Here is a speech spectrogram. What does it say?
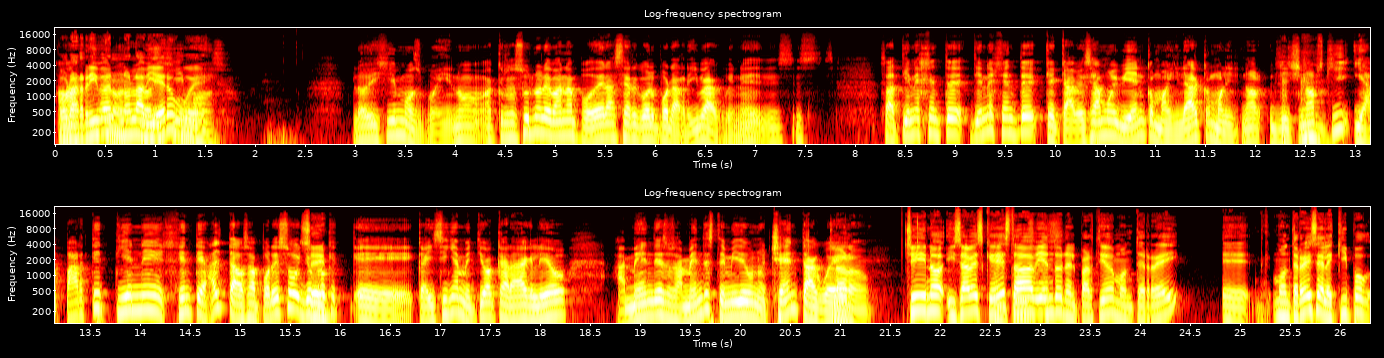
por Ah, arriba no la vieron, güey. Lo dijimos, güey. No, a Cruz Azul no le van a poder hacer gol por arriba, güey. ¿no? Es- es- O sea, tiene gente, tiene gente que cabecea muy bien, como Aguilar, como Lichno- Lichnowsky, y aparte tiene gente alta. O sea, por eso yo Sí. creo que eh, metió a Caraglio, a Méndez. O sea, Méndez te mide un 80, güey. Claro. Sí, no, y ¿sabes qué? Estaba viendo en el partido de Monterrey. eh, Monterrey es el equipo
